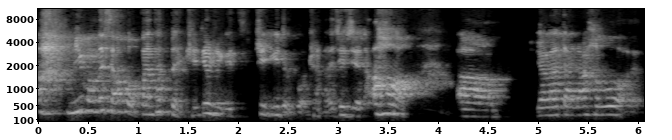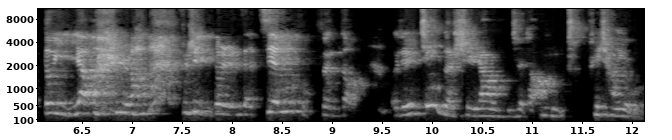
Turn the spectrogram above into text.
啊，迷茫的小伙伴，他本身就是一个治愈的过程了，就觉得，哦，呃，原来大家和我都一样，是吧？不是一个人在艰苦奋斗。我觉得这个是让我们觉得，嗯，非常。有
